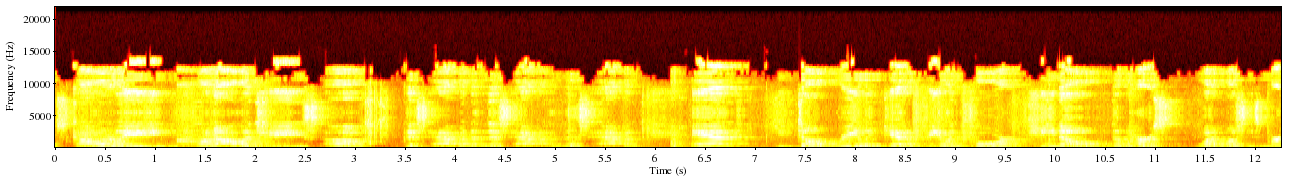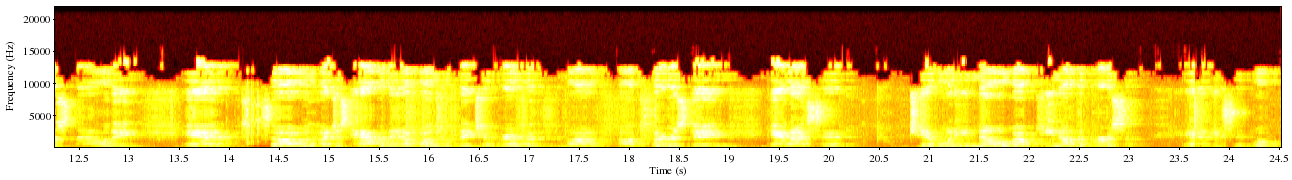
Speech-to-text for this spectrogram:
scholarly chronologies of this happened and this happened and this happened. And you don't really get a feeling for Kino, the person. What was his personality? And so I, was, I just happened to have lunch with Big Jim Griffith on, on Thursday, and I said, Jim, what do you know about Kino, the person? And he said, well,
